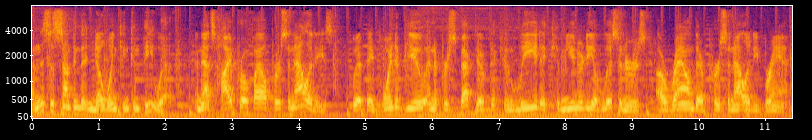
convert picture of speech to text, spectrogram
and this is something that no one can compete with, and that's high profile personalities with a point of view and a perspective that can lead a community of listeners around their personality brand.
